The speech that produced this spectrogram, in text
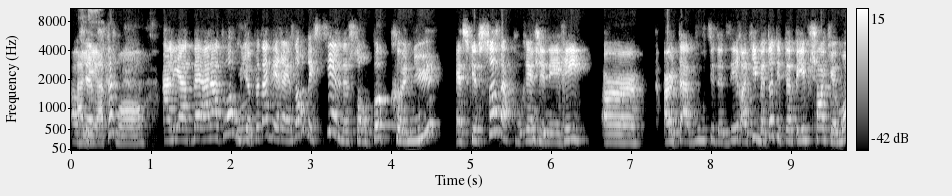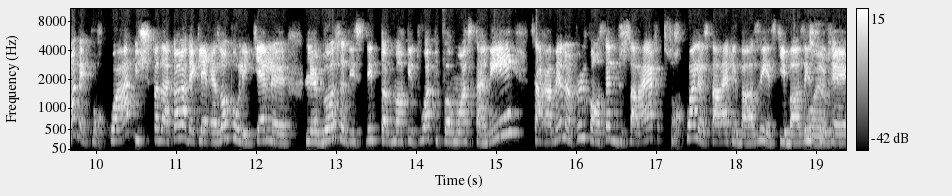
En aléatoire. Fait. Ben, aléatoire, où il y a peut-être des raisons, mais si elles ne sont pas connues, est-ce que ça, ça pourrait générer un, un tabou, tu sais, de dire, OK, ben toi, tu es payé plus cher que moi, mais pourquoi? Puis je suis pas d'accord avec les raisons pour lesquelles euh, le, boss a décidé de t'augmenter toi puis pas moi cette année. Ça ramène un peu le concept du salaire. Sur quoi le salaire est basé? Est-ce qu'il est basé sur euh,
